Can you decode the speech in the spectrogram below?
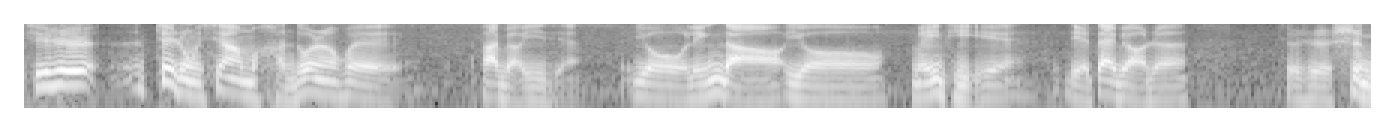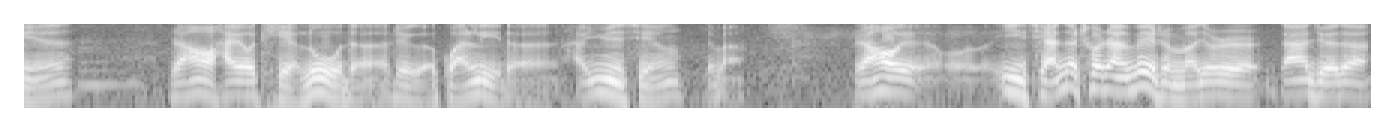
其实呃这种项目很多人会发表意见，有领导，有媒体，也代表着就是市民，然后还有铁路的这个管理的还运行，对吧？然后呃以前的车站为什么就是大家觉得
